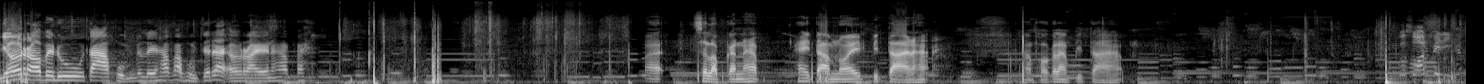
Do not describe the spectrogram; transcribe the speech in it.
เดี๋ยวเราไปดูตาผมกันเลยครับ ว่าผมจะได้อะไรนะครับไป มาสลับกันนะครับ ให้ตามน้อยปิดตานะฮะครับเขากำลังปิดตาครับก็ซ้อนไปดิครับ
